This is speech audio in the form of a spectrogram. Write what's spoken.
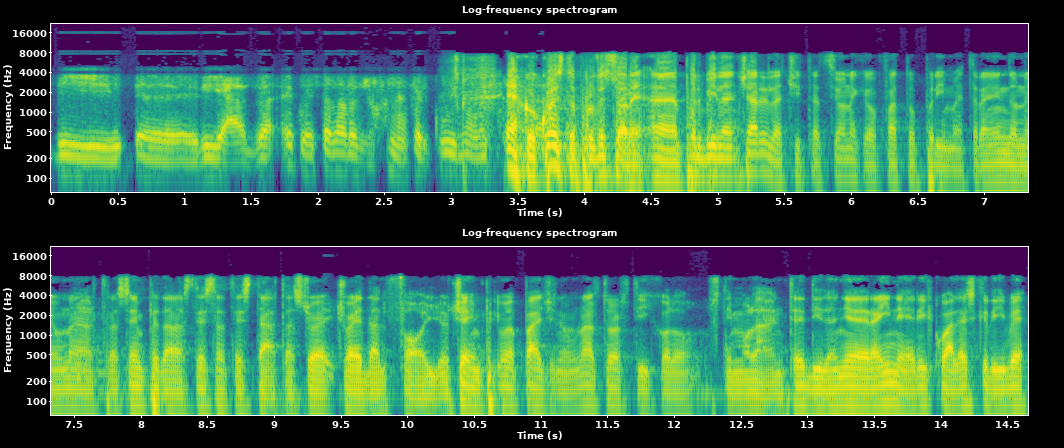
di, eh, di, Gaza e questa è la ragione per cui non è stata... Ecco, questo professore, eh, per bilanciare la citazione che ho fatto prima e traendone un'altra, sempre dalla stessa testata, cioè, cioè, dal foglio, c'è in prima pagina un altro articolo stimolante di Daniele Raineri, il quale scrive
